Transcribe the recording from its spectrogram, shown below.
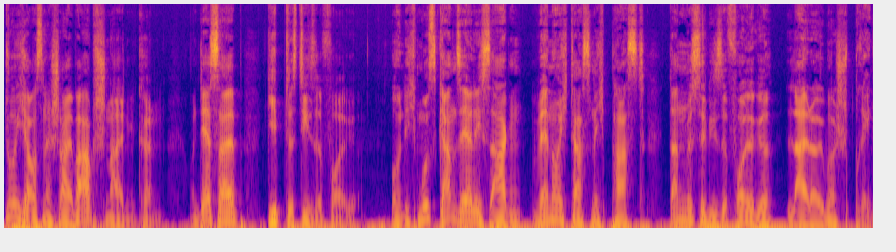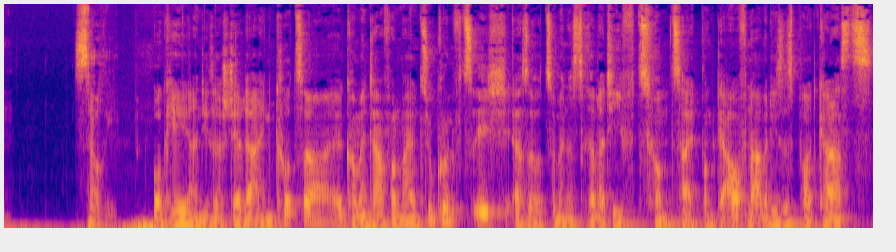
durchaus eine Scheibe abschneiden können. Und deshalb gibt es diese Folge. Und ich muss ganz ehrlich sagen, wenn euch das nicht passt, dann müsst ihr diese Folge leider überspringen. Sorry. Okay, an dieser Stelle ein kurzer äh, Kommentar von meinem Zukunfts-Ich, also zumindest relativ zum Zeitpunkt der Aufnahme dieses Podcasts.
